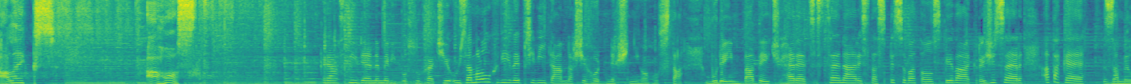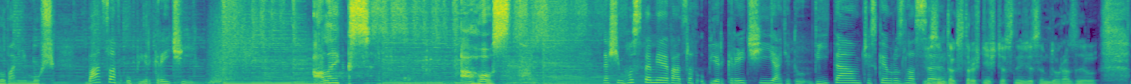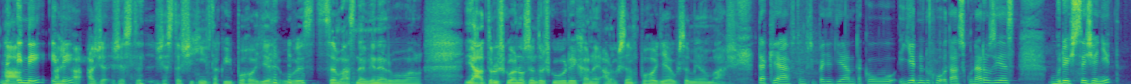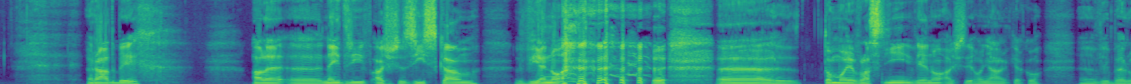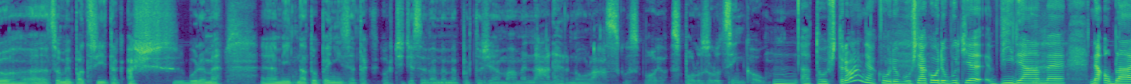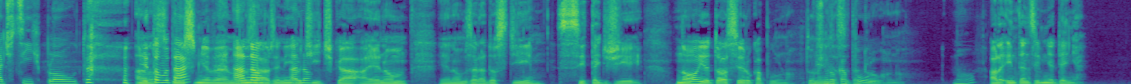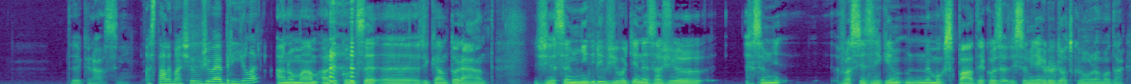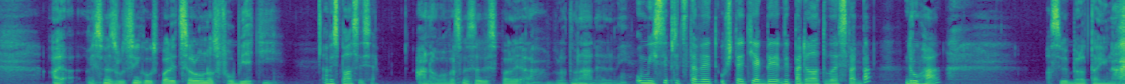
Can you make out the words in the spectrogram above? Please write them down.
Alex a host. Krásný den, milí posluchači. Už za malou chvíli přivítám našeho dnešního hosta. Bude jim bavič, herec, scénárista, spisovatel, zpěvák, režisér a také zamilovaný muž. Václav Upír Krejčí. Alex a host. Naším hostem je Václav Upír Krejčí. Já tě tu vítám v Českém rozhlase. Já jsem tak strašně šťastný, že jsem dorazil. A, I my, i my. A, a, a že, že, jste, že jste všichni v takové pohodě. Vůbec jsem vás nevynervoval. Já trošku, ano, jsem trošku udechaný, ale už jsem v pohodě a už jsem jenom máš. Tak já v tom případě dělám takovou jednoduchou otázku na rozjezd. Budeš se ženit? Rád bych, ale eh, nejdřív, až získám věno, eh, to moje vlastní věno, až si ho nějak jako vyberu, eh, co mi patří, tak až budeme mít na to peníze, tak určitě se vememe, protože máme nádhernou lásku spolu, spolu s Lucinkou. Hmm, a to už trvá nějakou dobu? Už nějakou dobu tě výdáme na obláčcích plout? Ano, Je tomu s tak? úsměvem, Ano, rozářený ano. očíčka a jenom, jenom z radostí si teď žiji. No, je to asi rok a půl, no. To Už není zase tak dlouho, no. No. Ale intenzivně denně. To je krásný. A stále máš růžové brýle? Ano, mám a dokonce eh, říkám to rád, že jsem nikdy v životě nezažil, že jsem vlastně s nikým nemohl spát, jako když se mi někdo dotknul nebo tak. A my jsme s Lucinkou spali celou noc v obětí. A vyspal jsi se. Ano, oba jsme se vyspali a bylo to nádherný. Umíš si představit už teď, jak by vypadala tvoje svatba? Druhá? Asi by byla tajná.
